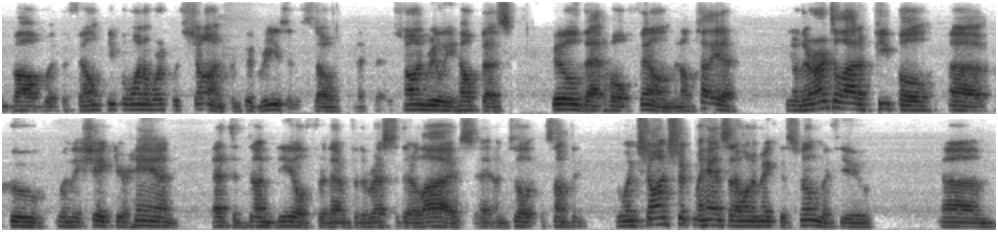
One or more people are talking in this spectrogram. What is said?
involved with the film. People want to work with Sean for good reasons. So Sean really helped us build that whole film. And I'll tell you, you know, there aren't a lot of people uh, who, when they shake your hand, that's a done deal for them for the rest of their lives uh, until something. When Sean shook my hand, said, "I want to make this film with you," um,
